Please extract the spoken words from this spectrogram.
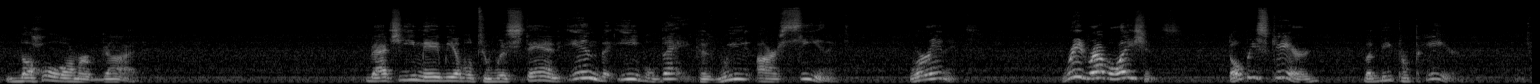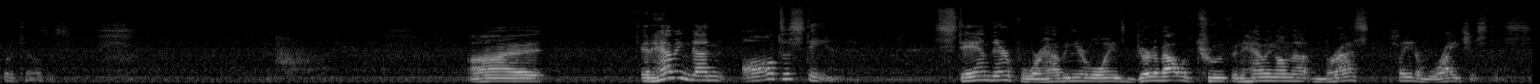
the whole armor of God, that ye may be able to withstand in the evil day, because we are seeing it. We're in it. Read Revelations. Don't be scared, but be prepared. That's what it tells us. Uh, and having done all to stand, stand therefore, having your loins girt about with truth, and having on the breastplate of righteousness,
